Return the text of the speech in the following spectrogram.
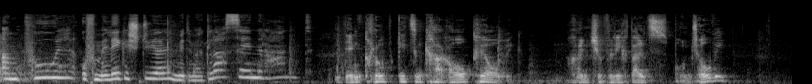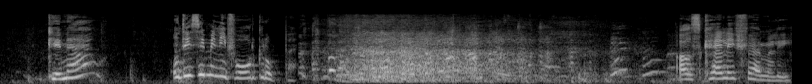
Am Pool, auf einem Liegestuhl, mit einem Glas in der Hand. In dem Club gibt's einen Karaoke-Abend. Könntest du vielleicht als Bon Jovi? Genau. Und die sind meine Vorgruppe. Als Kelly Family.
